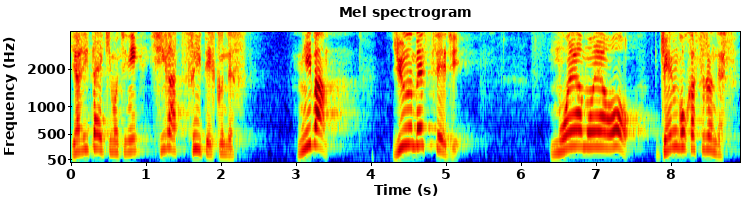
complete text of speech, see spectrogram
やりたい気持ちに火がついていくんです。2番言うメッセージ。もやもやを言語化するんです。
